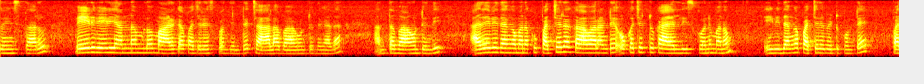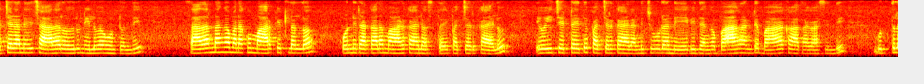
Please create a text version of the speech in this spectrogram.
చూపిస్తారు. వేడి వేడి అన్నంలో మామిడికాయ పచ్చడి వేసుకొని తింటే చాలా బాగుంటుంది కదా. అంత బాగుంటుంది. అదేవిధంగా మనకు పచ్చడి కావాలంటే ఒక చెట్టు కాయలు తీసుకొని మనం ఈ విధంగా పచ్చడి పెట్టుకుంటే పచ్చడి అనేది చాలా రోజులు నిల్వ ఉంటుంది. సాధారణంగా మనకు మార్కెట్లలో కొన్ని రకాల మామిడికాయలు వస్తాయి పచ్చడి కాయలు. ఈ చెట్టు అయితే పచ్చడి కాయలండి. చూడండి ఏ విధంగా బాగా అంటే బాగా కాత కాసింది. గుత్తుల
